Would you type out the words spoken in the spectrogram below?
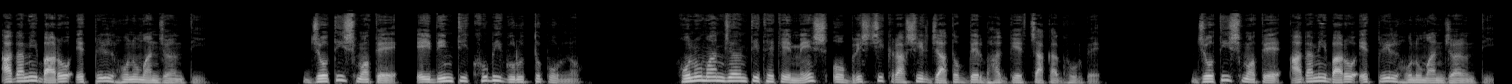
আগামী বারো এপ্রিল হনুমান জয়ন্তী। জ্যোতিষ মতে, এই দিনটি খুবই গুরুত্বপূর্ণ। হনুমান জয়ন্তী থেকে মেষ ও বৃশ্চিক রাশির জাতকদের ভাগ্যের চাকা ঘুরবে। জ্যোতিষ মতে, আগামী বারো এপ্রিল হনুমান জয়ন্তী।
